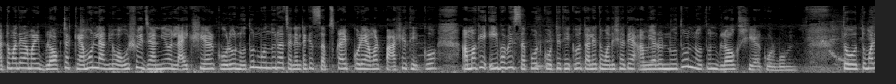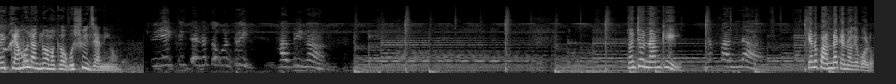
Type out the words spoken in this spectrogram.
আর তোমাদের আমার এই ব্লগটা কেমন লাগল অবশ্যই জানিও। লাইক শেয়ার করো। নতুন বন্ধুরা চ্যানেলটাকে সাবস্ক্রাইব করে আমার পাশে থেকো। আমাকে এইভাবে সাপোর্ট করতে থেকো। তাহলে তোমাদের সাথে আমি আরও নতুন নতুন ব্লগ শেয়ার করব। তো তোমাদের কেমন লাগল আমাকে অবশ্যই জানিও। ওর নাম কি? কেন পান্ডা কেন আগে বলো।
